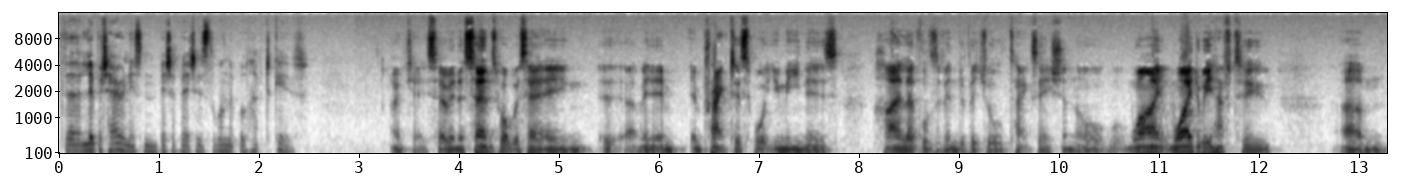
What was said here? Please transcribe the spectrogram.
the libertarianism bit of it is the one that we'll have to give. Okay, so in a sense, what we're saying, uh, I mean, in, in practice, what you mean is higher levels of individual taxation, or why why do we have to um,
